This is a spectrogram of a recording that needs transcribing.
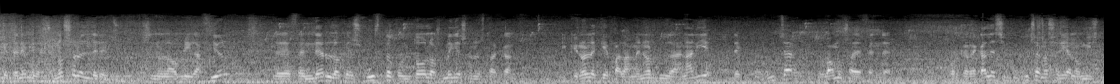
que tenemos no solo el derecho, sino la obligación de defender lo que es justo con todos los medios a nuestro alcance y que no le quepa la menor duda a nadie de que Cucucha lo vamos a defender. Porque Recalde sin Cucucha no sería lo mismo.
